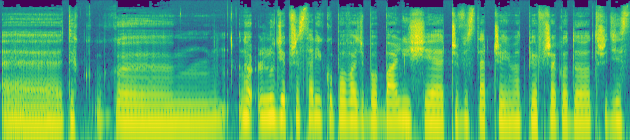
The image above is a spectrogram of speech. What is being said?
e, tych, mm, no, ludzie przestali kupować, bo bali się, czy wystarczy im od pierwszego do 30,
